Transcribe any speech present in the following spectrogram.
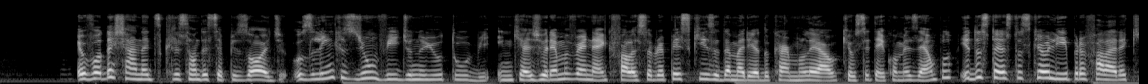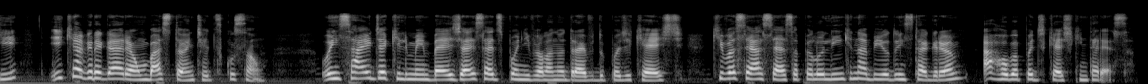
Eu vou deixar na descrição desse episódio os links de um vídeo no YouTube em que a Jurema Werneck fala sobre a pesquisa da Maria do Carmo Leal, que eu citei como exemplo, e dos textos que eu li para falar aqui e que agregarão bastante à discussão. O ensaio de Aquile Membé já está disponível lá no Drive do podcast, que você acessa pelo link na bio do Instagram, arroba podcast que interessa.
